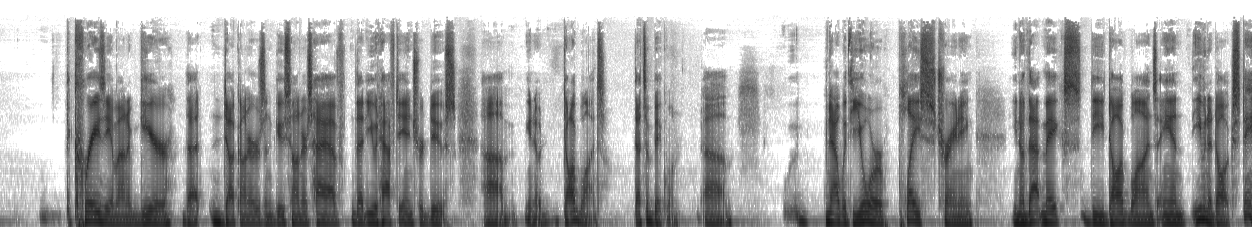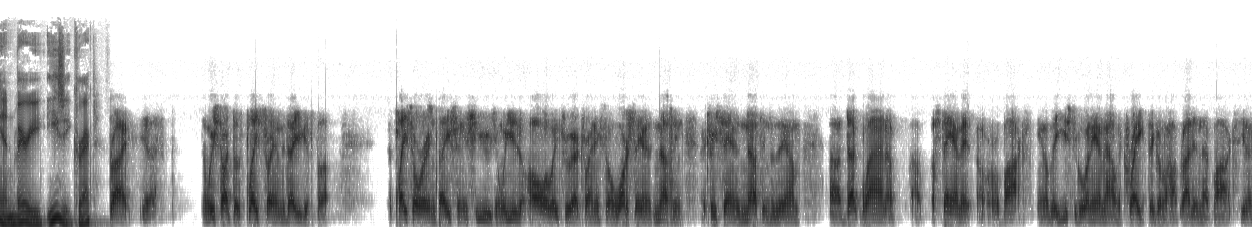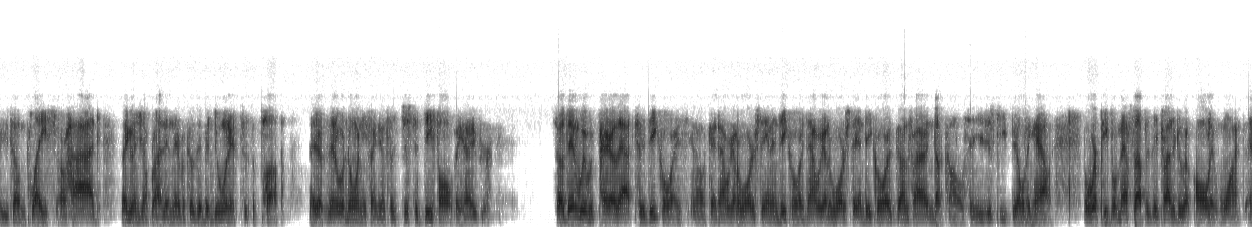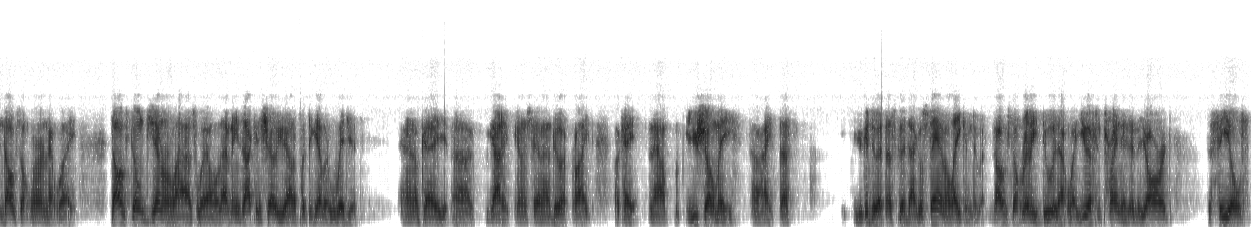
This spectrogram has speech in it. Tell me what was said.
the crazy amount of gear that duck hunters and goose hunters have that you would have to introduce. Um, you know, dog blinds, that's a big one. Um, now, with your place training, you know, that makes the dog blinds and even a dog stand very easy, correct? Right, yes. And we start those place training the day you get the pup. The place orientation is huge, and we use it all the way through our training. So water stand is nothing. A tree stand is nothing to them uh, duck blind, a, a stand it, or a box. You know, they used to go in and out of the crate. They're going to hop right in that box. You know, you tell them place or hide, they're going to jump right in there because they've been doing it since a pup. They don't, they don't know anything. It's just a default behavior. So then we would pair that to decoys. You know, okay, now we got a water stand and decoys. Now we got a water stand, decoys, gunfire, and duck calls, and you just keep building out. But where people mess up is they try to do it all at once, and dogs don't learn that way. Dogs don't generalize well. That means I can show you how to put together a widget. And okay, uh, got it. You understand how to do it? Right. Okay. Now you show me. All right. That's, you can do it. That's good. Now go stand in the lake and do it. Dogs don't really do it that way. You have to train it in the yard, the field,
